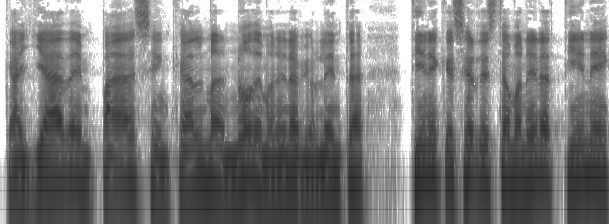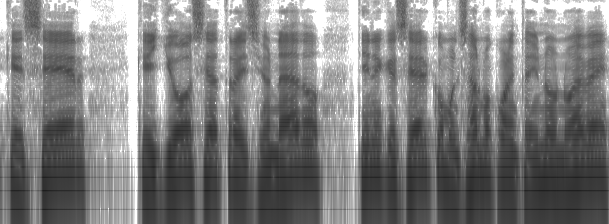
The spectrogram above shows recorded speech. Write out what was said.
callada, en paz, en calma, no de manera violenta. Tiene que ser de esta manera, tiene que ser que yo sea traicionado, tiene que ser como el Salmo 41.9,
